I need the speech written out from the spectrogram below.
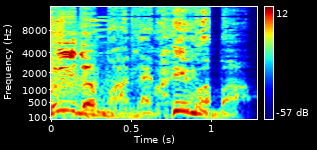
对的嘛来块馍吧。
